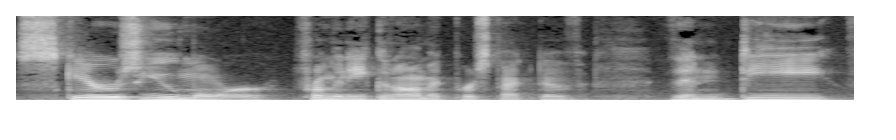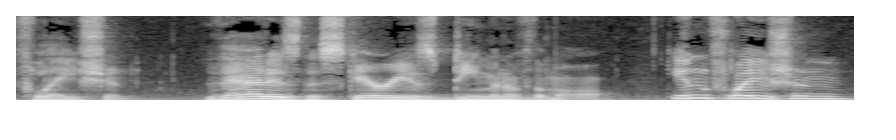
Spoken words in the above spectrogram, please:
scares you more from an economic perspective than deflation. That is the scariest demon of them all. Inflation,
